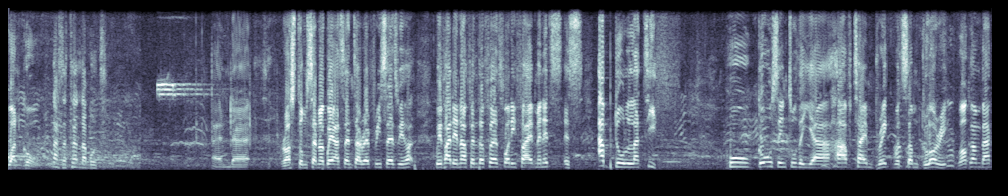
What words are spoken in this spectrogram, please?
one go. That's a thunderbolt. And uh, Senogbe, our center referee, says we've, we've had enough in the first 45 minutes. It's Abdul Latif who goes into the uh, halftime break with some glory. Welcome back.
